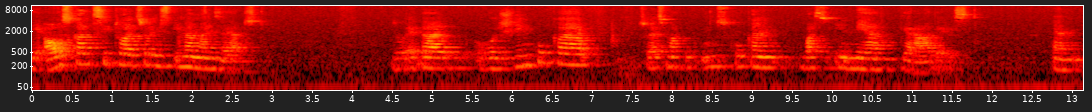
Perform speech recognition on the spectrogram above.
die Ausgangssituation ist immer mein Selbst. So egal, wo ich hingucke, zuerst mal muss gucken, was in mir gerade ist. Ähm,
